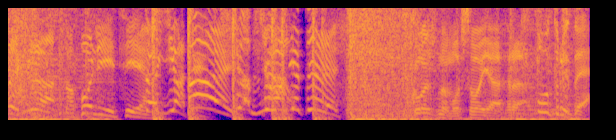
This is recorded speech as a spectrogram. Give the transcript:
Прекрасно, поліція! Стояти! Щоб Що? Кожному своя гра. У 3D.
